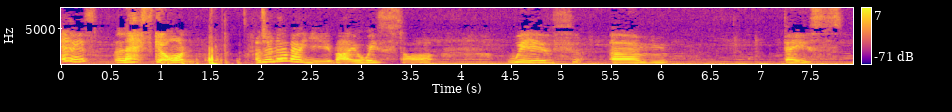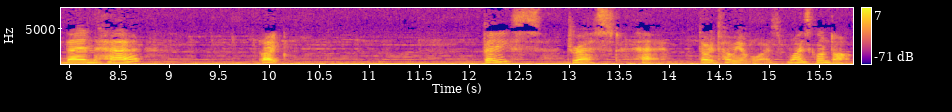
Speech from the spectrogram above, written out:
Anyways, let's get on. I don't know about you, but I always start with um, face, then hair, like face, dressed, hair. Don't tell me otherwise. Why is it gone dark?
